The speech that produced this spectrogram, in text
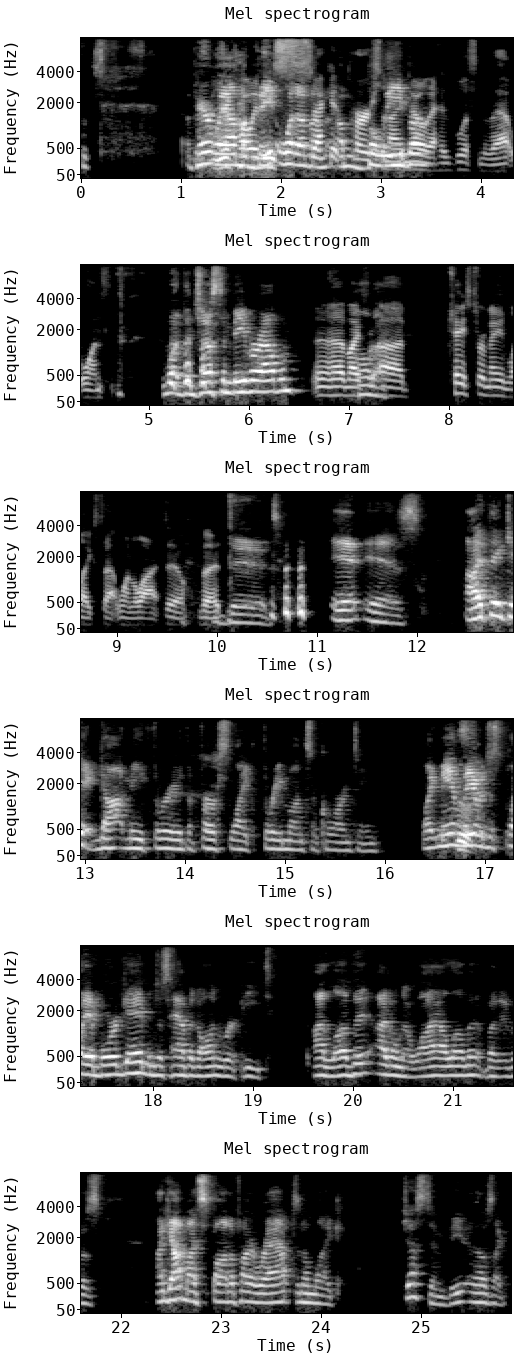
Apparently, You're I'm a be- the what I'm, second I'm a person I know that has listened to that one. What the Justin Bieber album? Uh, my uh, Chase Tremaine likes that one a lot too. But Dude, it is. I think it got me through the first like three months of quarantine. Like me and Leah would just play a board game and just have it on repeat. I love it. I don't know why I love it, but it was. I got my Spotify wrapped, and I'm like, Justin Bieber, and I was like,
